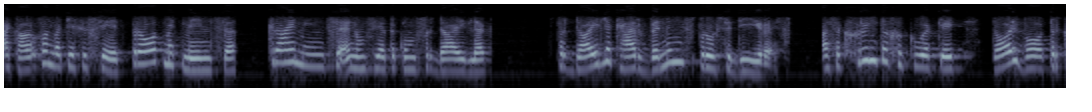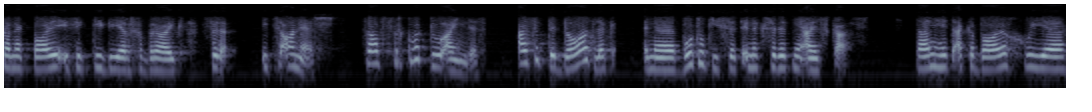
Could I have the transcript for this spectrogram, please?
ek hou van wat jy gesê het, praat met mense kry mense in om vir jou te kom verduidelik verduidelik herwinningsprosedures. As ek groente gekook het, daai water kan ek baie effektief weer gebruik vir iets anders, selfs vir kookdoeleindes. As ek dit dadelik in 'n botteltjie sit en ek sit dit in die yskas, dan het ek 'n baie goeie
